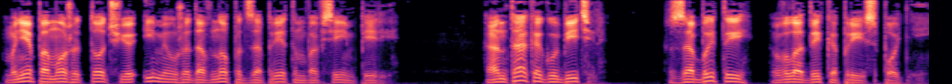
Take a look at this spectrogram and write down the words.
мне поможет тот, чье имя уже давно под запретом во всей империи. Антака-губитель, забытый владыка преисподней.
